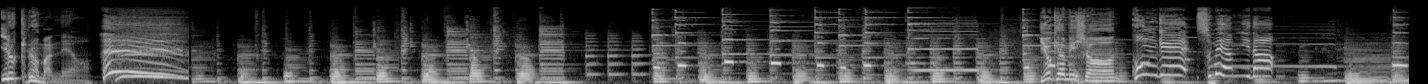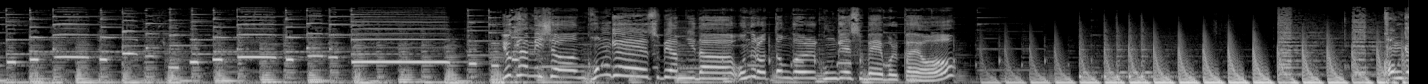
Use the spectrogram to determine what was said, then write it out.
이렇게나 많네요. 유쾌 미션 공 수배합니다. 오늘 어떤 걸 공개 수배해 볼까요? 공개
